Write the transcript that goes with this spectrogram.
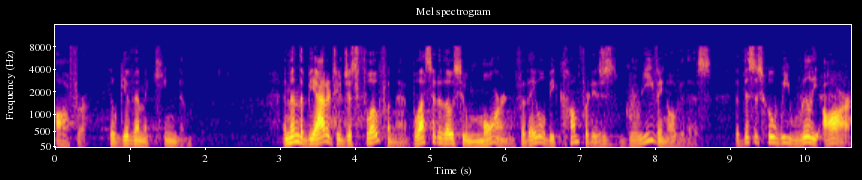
offer, He'll give them a kingdom. And then the Beatitude just flow from that. Blessed are those who mourn, for they will be comforted. Just grieving over this, that this is who we really are.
